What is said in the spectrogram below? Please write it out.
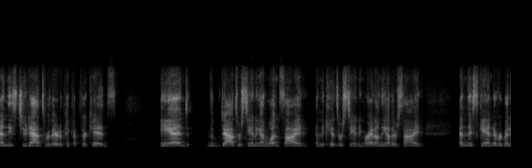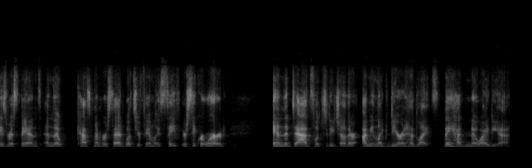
and these two dads were there to pick up their kids and the dads were standing on one side and the kids were standing right on the other side and they scanned everybody's wristbands and the cast member said what's your family's safe your secret word and the dads looked at each other. I mean, like deer in headlights. They had no idea.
